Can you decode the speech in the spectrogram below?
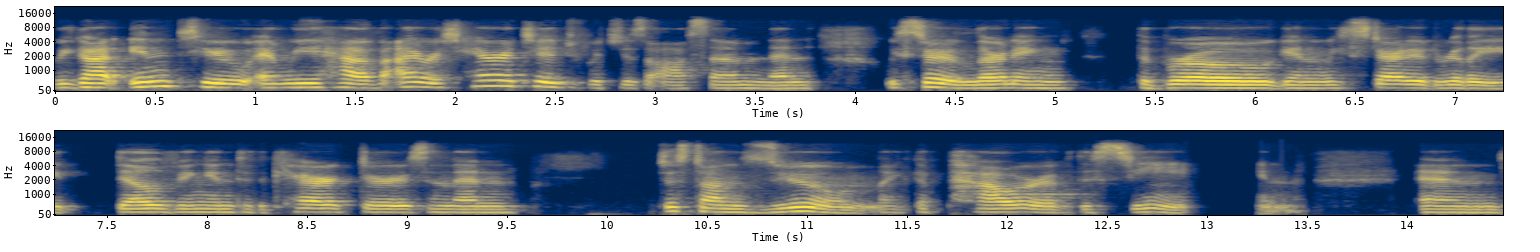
we got into, and we have Irish heritage, which is awesome. And then we started learning the brogue and we started really delving into the characters. And then just on Zoom, like the power of the scene. And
